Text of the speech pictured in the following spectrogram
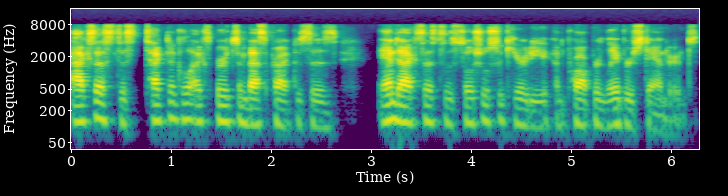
access to technical experts and best practices, and access to social security and proper labor standards.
